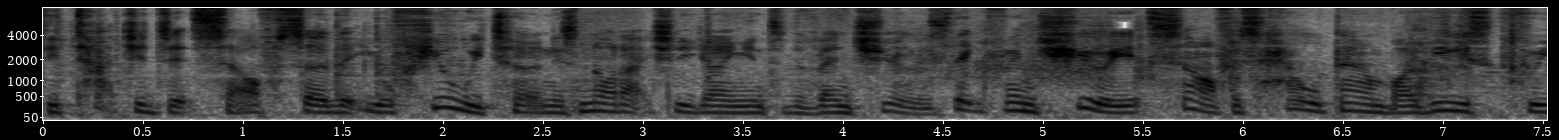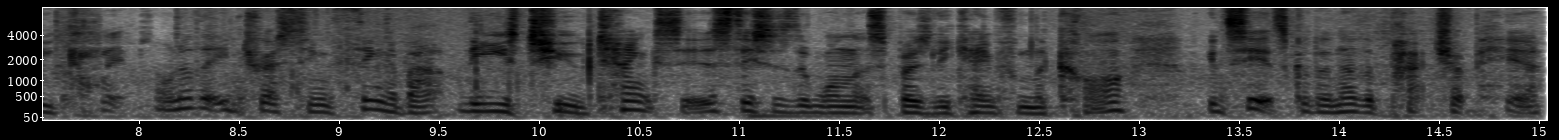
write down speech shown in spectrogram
detaches itself so that your fuel return is not actually going into the Venturi. The thick Venturi itself is held down by these three clips. Now, another interesting thing about these two tanks is, this is the one that supposedly came from the car, you can see it's got another patch up here,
